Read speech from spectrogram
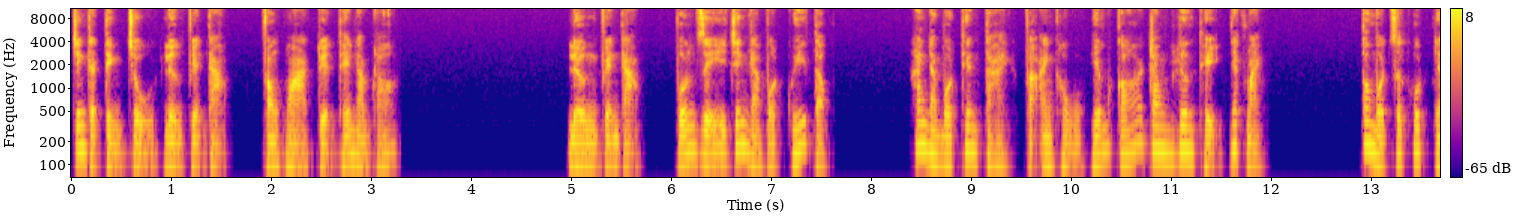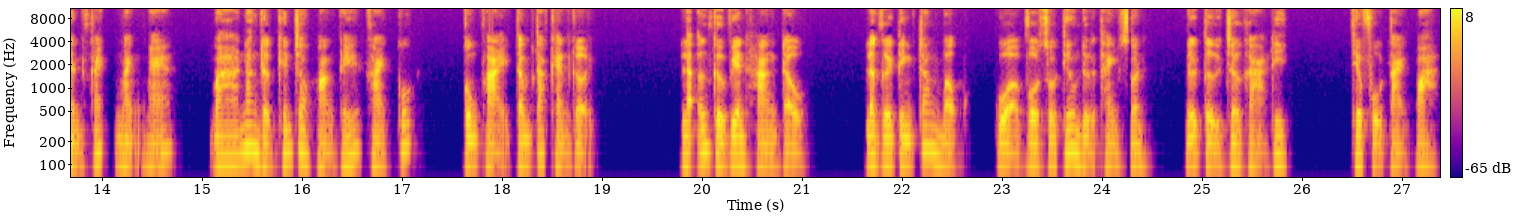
chính là tỉnh chủ lương viện đạo, phong hòa tuyệt thế năm đó. Lương viện đạo vốn dĩ chính là một quý tộc. Hắn là một thiên tài và anh hùng hiếm có trong lương thị nhất mạch. Có một sức hút nhân cách mạnh mẽ và năng lực khiến cho hoàng đế khai quốc cũng phải tấm tắc khen ngợi. Là ứng cử viên hàng đầu, là người tình trong mộng của vô số thiếu nữ thành xuân, nữ tử chờ gả đi, thiếu phụ tài hoa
